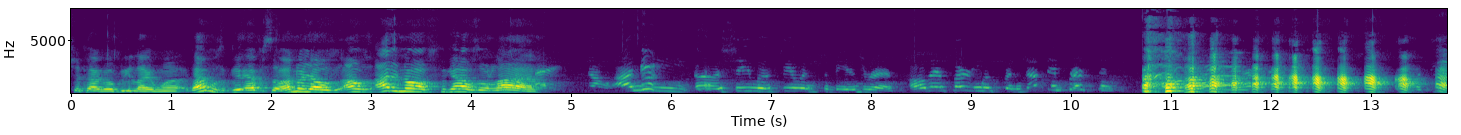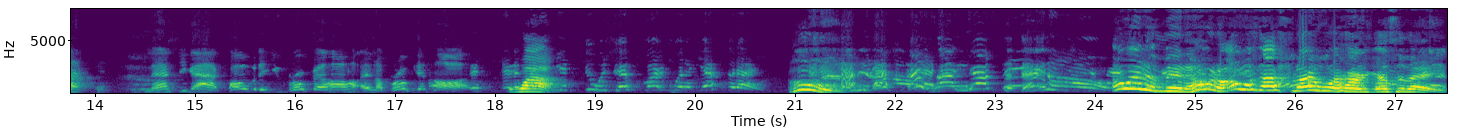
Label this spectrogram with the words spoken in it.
Chicago be like one. That was a good episode. I know y'all was I was I didn't know I was I was on live. No, I knew uh, she Sheila's feelings to be addressed. All that flirting was for nothing, Preston. COVID and you broke her heart and a broken heart. And the Wow. thing is, you was just flirting with her yesterday. Who? Yesterday. Oh wait a minute, hold on. I was not flirting with her yesterday.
